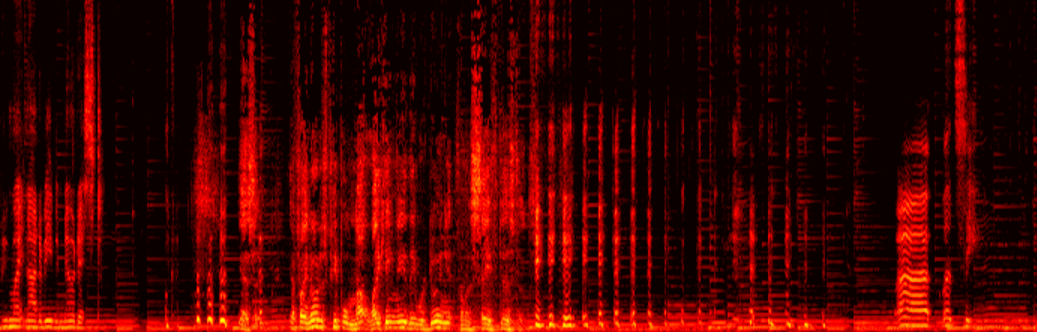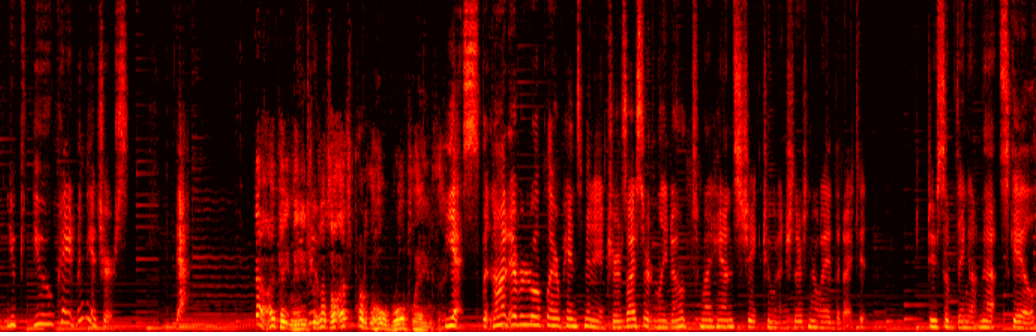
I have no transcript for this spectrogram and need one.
you might not have even noticed. Yes, if I noticed people not liking me, they were doing it from a safe distance. uh, let's see. You you paint miniatures. Yeah, I paint miniatures. That's all. That's part of the whole role playing thing. Yes, but not every role player paints miniatures. I certainly don't. My hands shake too much. There's no way that I could do something on that scale.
